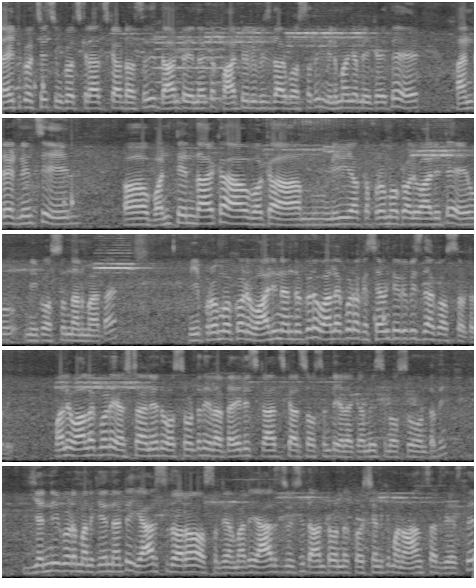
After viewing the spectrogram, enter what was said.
నైట్కి వచ్చేసి ఇంకో స్క్రాచ్ కార్డు వస్తుంది. దాంట్లో ఏంటంటే ఫార్టీ రూపీస్ దాకా వస్తుంది. మినిమంగా మీకైతే హండ్రెడ్ నుంచి వన్ టెన్ దాకా ఒక మీ యొక్క ప్రోమో కోడ్ వాడితే మీకు వస్తుందన్నమాట. మీ ప్రోమో కోడ్ వాడినందుకు కూడా వాళ్ళకు కూడా ఒక సెవెంటీ రూపీస్ దాకా వస్తుంటుంది. మళ్ళీ వాళ్ళకు కూడా ఎక్స్ట్రా అనేది వస్తూ ఉంటుంది. ఇలా డైలీ స్క్రాచ్ కార్డ్స్ వస్తుంటే ఇలా కమిషన్ వస్తూ ఉంటుంది. ఇవన్నీ కూడా మనకి ఏంటంటే యాడ్స్ ద్వారా వస్తుంటాయి అనమాట యాడ్స్ చూసి దాంట్లో ఉన్న క్వశ్చన్కి మనం ఆన్సర్ చేస్తే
